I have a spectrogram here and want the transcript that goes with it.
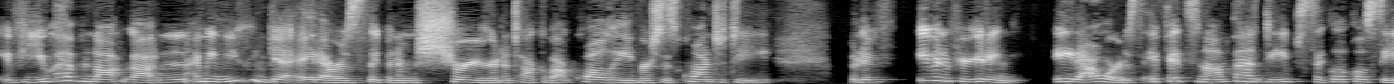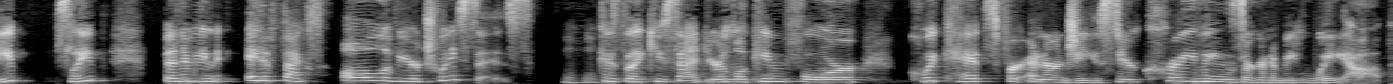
if you have not gotten, I mean, you can get eight hours of sleep, and I'm sure you're going to talk about quality versus quantity. But if even if you're getting eight hours, if it's not that deep cyclical sleep, sleep, then I mean, it affects all of your choices. Because, mm-hmm. like you said, you're looking for quick hits for energy. So your cravings are going to be way up.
